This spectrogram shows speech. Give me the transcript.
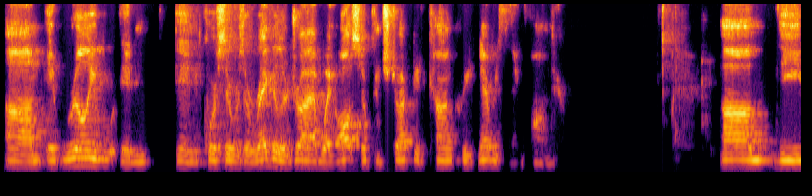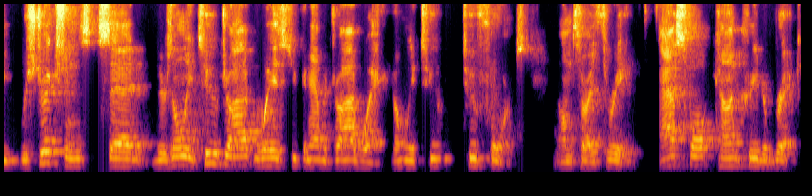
Um, it really, and, and of course, there was a regular driveway also constructed, concrete and everything on there. Um, the restrictions said there's only two driveways you can have a driveway, only two two forms. I'm sorry, three: asphalt, concrete, or brick.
